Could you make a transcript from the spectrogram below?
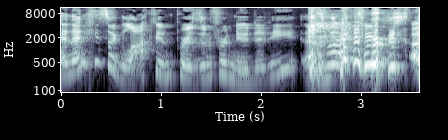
And then he's like locked in prison for nudity. That's what I first thought.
